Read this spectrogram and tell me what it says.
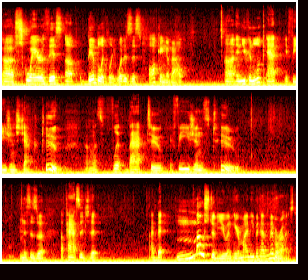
uh, square this up biblically? What is this talking about? Uh, and you can look at Ephesians chapter 2. Uh, let's flip back to Ephesians 2. And this is a, a passage that I bet most of you in here might even have memorized.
